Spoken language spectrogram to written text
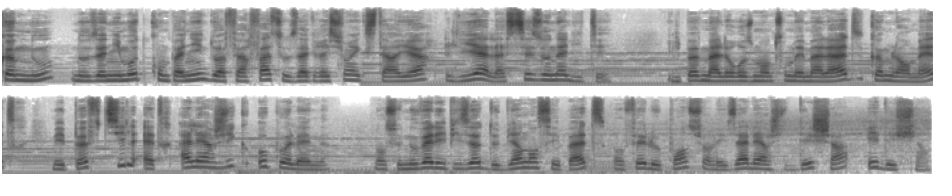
Comme nous, nos animaux de compagnie doivent faire face aux agressions extérieures liées à la saisonnalité. Ils peuvent malheureusement tomber malades, comme leur maître, mais peuvent-ils être allergiques au pollen? Dans ce nouvel épisode de Bien dans ses pattes, on fait le point sur les allergies des chats et des chiens.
